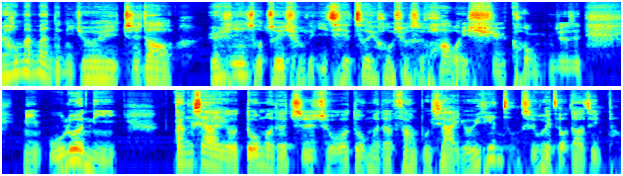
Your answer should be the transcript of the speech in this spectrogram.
然后慢慢的，你就会知道，人世间所追求的一切，最后就是化为虚空。就是你无论你当下有多么的执着，多么的放不下，有一天总是会走到尽头。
